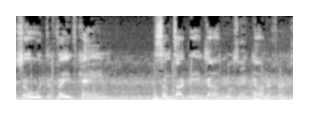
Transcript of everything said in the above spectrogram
So with the faith came some type of encounter. It was an encounter first.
